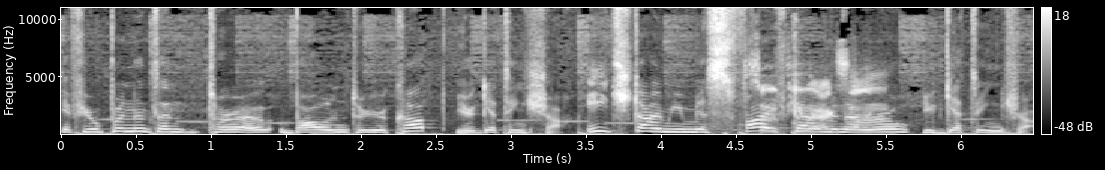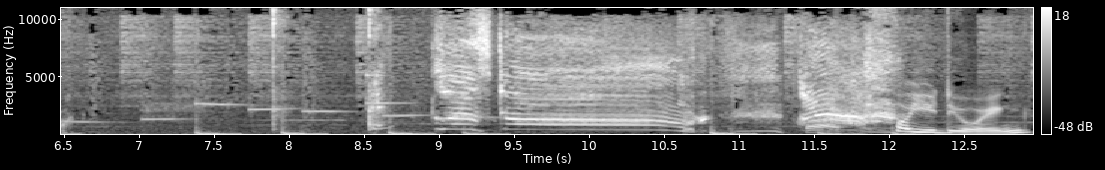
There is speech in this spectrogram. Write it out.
If your opponent enter a ball into your cup, you're getting shocked. Each time you miss five if you times in a row, you're getting shocked. Are you doing?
